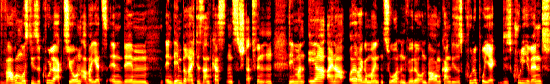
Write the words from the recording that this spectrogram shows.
warum muss diese coole Aktion aber jetzt in dem, in dem Bereich des Sandkastens stattfinden, den man eher einer eurer Gemeinden zuordnen würde? Und warum kann dieses coole Projekt, dieses coole Event,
